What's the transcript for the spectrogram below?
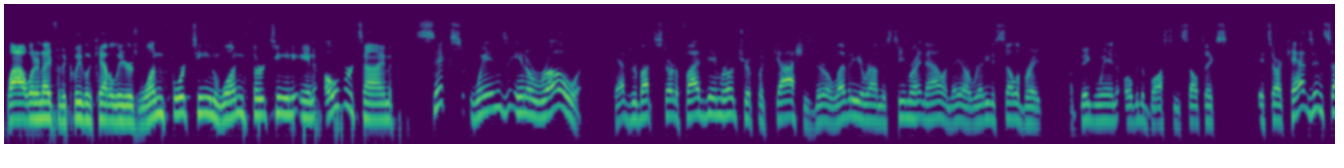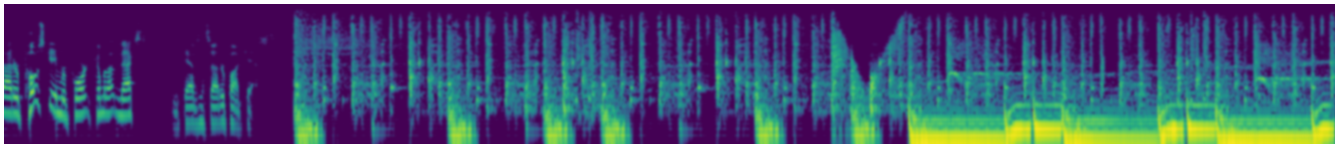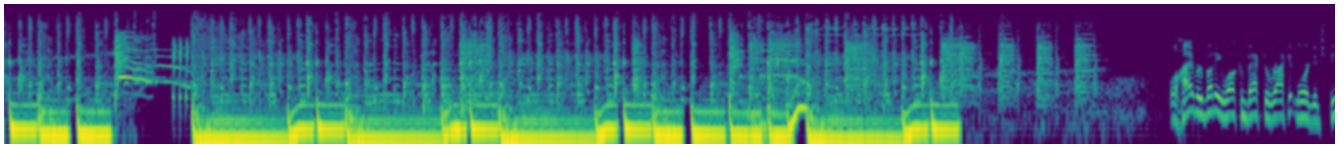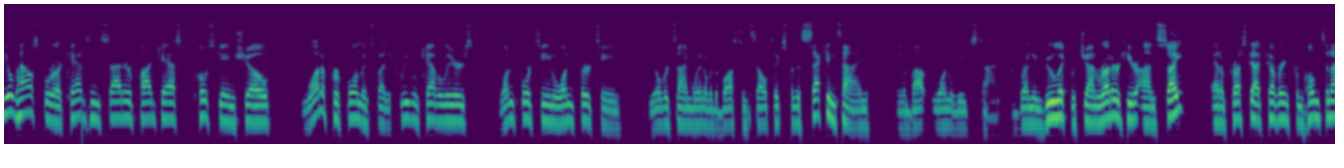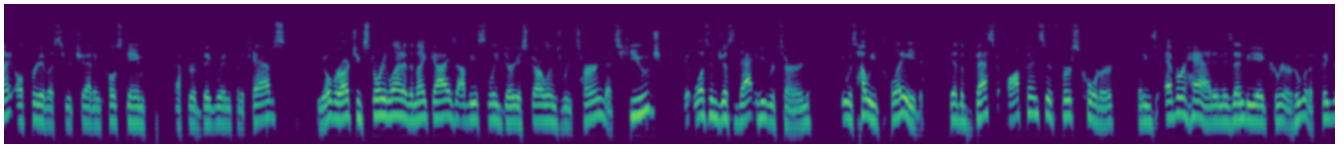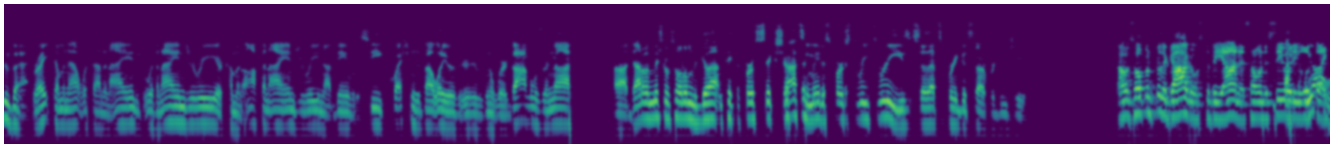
Wow, what a night for the Cleveland Cavaliers. 114, 113 in overtime. Six wins in a row. Cavs are about to start a five game road trip, but gosh, is there a levity around this team right now, and they are ready to celebrate a big win over the Boston Celtics. It's our Cavs Insider post game report coming up next on the Cavs Insider podcast. Hi, everybody. Welcome back to Rocket Mortgage Fieldhouse for our Cavs Insider podcast post-game show. What a performance by the Cleveland Cavaliers, 114 113, the overtime win over the Boston Celtics for the second time in about one week's time. I'm Brendan Gulick with Jon Rudder here on site. Adam Prescott covering from home tonight. All three of us here chatting post-game after a big win for the Cavs. The overarching storyline of the night, guys, obviously Darius Garland's return. That's huge. It wasn't just that he returned it was how he played. He had the best offensive first quarter that he's ever had in his NBA career. Who would have figured that? Right, coming out without an eye injury, with an eye injury, or coming off an eye injury, not being able to see. Questions about whether he was going to wear goggles or not. Uh, Donovan Mitchell told him to go out and take the first six shots. He made his first three threes, so that's a pretty good start for DG. I was hoping for the goggles, to be honest. I wanted to see what he looked like.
